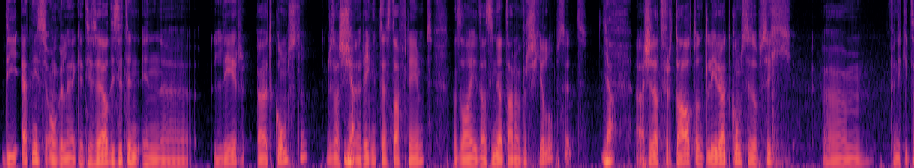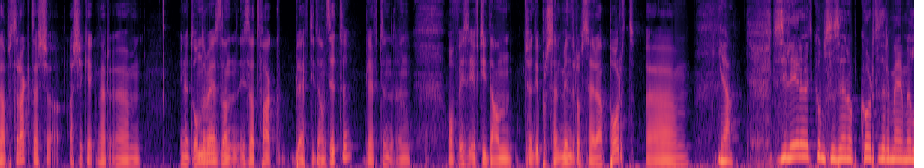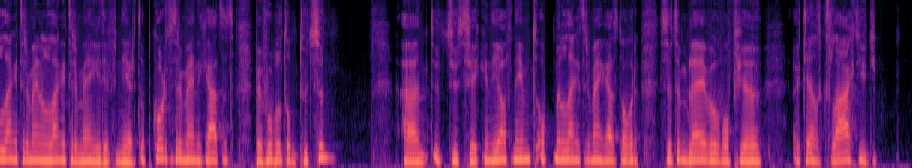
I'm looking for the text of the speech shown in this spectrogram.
die etnische ongelijkheid, je zei al, die zit in, in uh, leeruitkomsten. Dus als je een rekentest afneemt, dan zal je dan zien dat daar een verschil op zit. Ja. Als je dat vertaalt, want leeruitkomst is op zich, um, vind ik iets abstract. Als je, als je kijkt naar um, in het onderwijs, dan is dat vaak, blijft hij dan zitten? Blijft een, een, of is, heeft hij dan 20% minder op zijn rapport? Um, ja, dus die leeruitkomsten zijn op korte termijn, middellange termijn en lange termijn gedefinieerd. Op korte termijn gaat het bijvoorbeeld om toetsen. Uh, toetsrekening die je afneemt. Op middellange termijn gaat het over zitten blijven of of je uiteindelijk slaagt je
